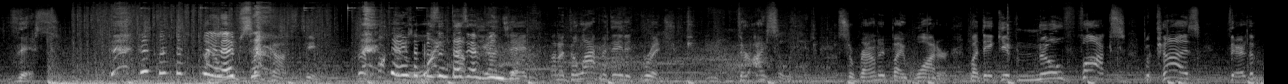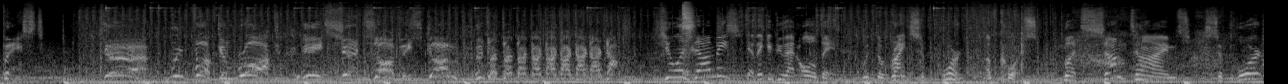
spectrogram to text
this. Najlepsze. God's team. They're fucking a lighting up the undead on a dilapidated bridge. They're isolated, surrounded by water, but they give no fucks because they're the best. Yeah, we fucking rock. Eat shit, zombie scum. Killing zombies? Yeah, they can do that all day. With the right support, of course. But sometimes support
